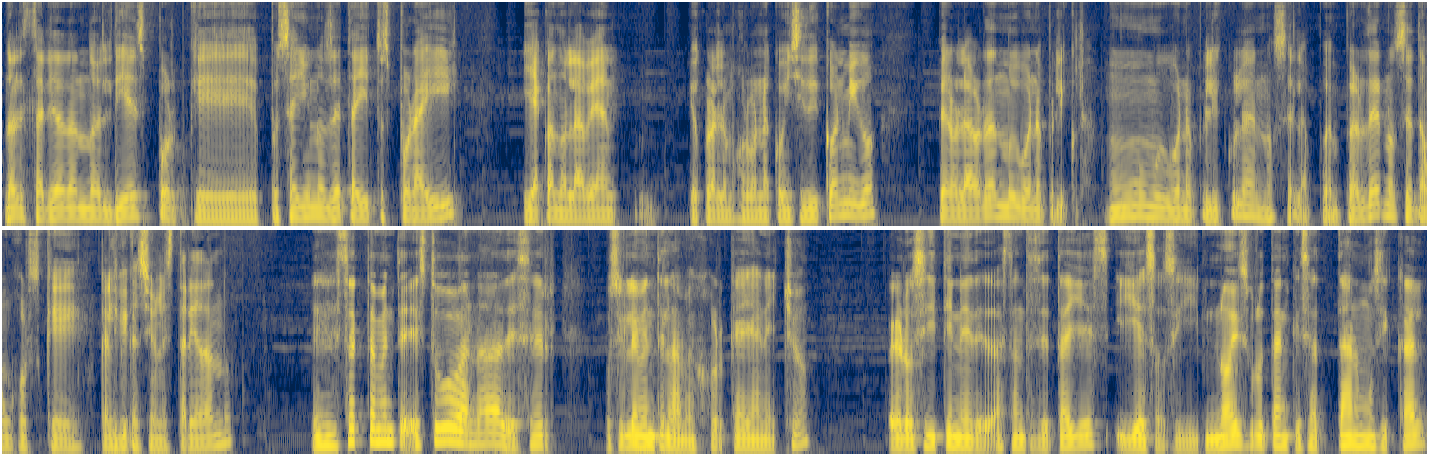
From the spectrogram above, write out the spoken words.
No le estaría dando el 10 porque pues hay unos detallitos por ahí y ya cuando la vean, yo creo a lo mejor van a coincidir conmigo. Pero la verdad, muy buena película. Muy, muy buena película. No se la pueden perder. No sé, Downhorse, qué calificación le estaría dando. Exactamente. Estuvo a nada de ser posiblemente la mejor que hayan hecho. Pero sí tiene bastantes detalles. Y eso, si no disfrutan que sea tan musical,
